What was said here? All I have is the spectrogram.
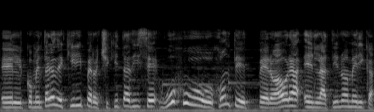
el comentario de Kiri, pero chiquita, dice, ¡Woohoo! Haunted, pero ahora en Latinoamérica.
